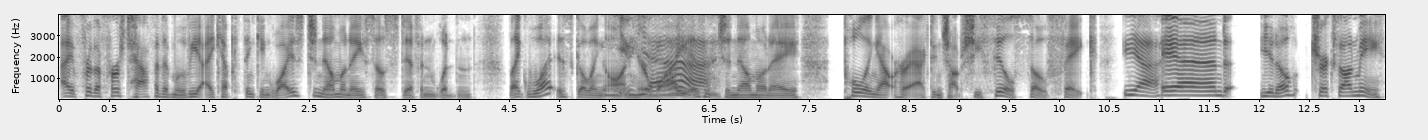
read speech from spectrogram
I, for the first half of the movie, I kept thinking, why is Janelle Monáe so stiff and wooden? Like, what is going on here? Yeah. Why isn't Janelle Monáe pulling out her acting chops? She feels so fake. Yeah. And you know, tricks on me,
